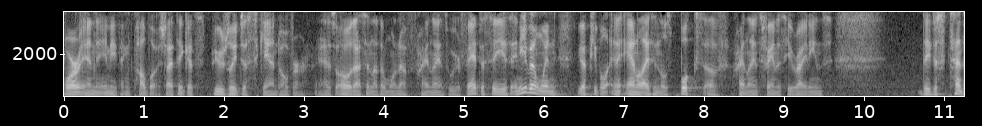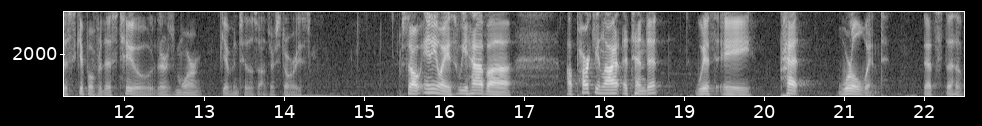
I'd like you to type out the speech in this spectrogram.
or in anything published. I think it's usually just scanned over as, oh, that's another one of Heinlein's weird fantasies. And even when you have people analyzing those books of Heinlein's fantasy writings, they just tend to skip over this too. There's more given to those other stories. So, anyways, we have a, a parking lot attendant with a pet whirlwind. That's the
